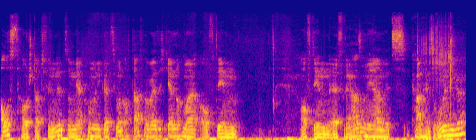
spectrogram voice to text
Austausch stattfindet, so mehr Kommunikation. Auch da verweise ich gerne nochmal auf den, auf den äh, Phrasenmäher mit Karl-Heinz Rummenigge,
